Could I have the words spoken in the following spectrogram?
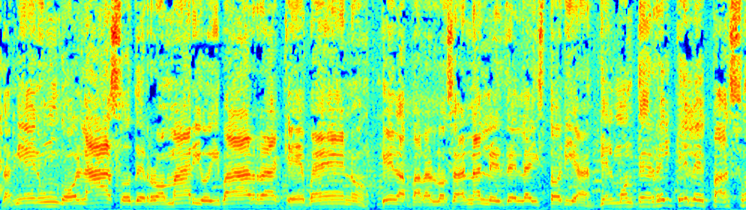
También un golazo de Romario Ibarra, que bueno, queda para los anales de la historia. ¿Y el Monterrey qué le pasó?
